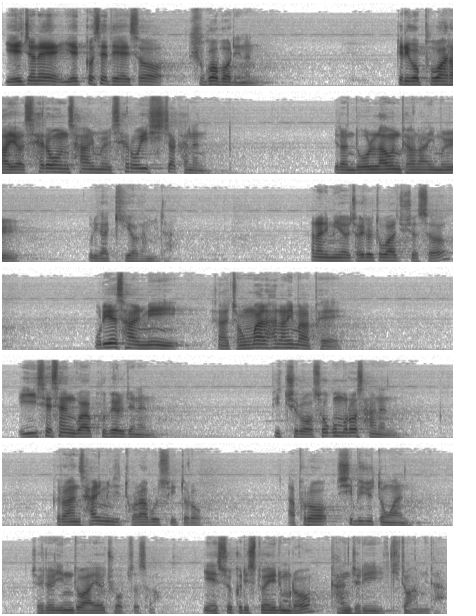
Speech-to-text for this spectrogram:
예전의 옛 것에 대해서 죽어버리는 그리고 부활하여 새로운 삶을 새로이 시작하는 이런 놀라운 변화임을 우리가 기억합니다. 하나님이여 저희를 도와주셔서 우리의 삶이 정말 하나님 앞에 이 세상과 구별되는 빛으로 소금으로 사는 그러한 삶인지 돌아볼 수 있도록 앞으로 12주 동안 저희를 인도하여 주옵소서. 예수 그리스도의 이름으로 간절히 기도합니다.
